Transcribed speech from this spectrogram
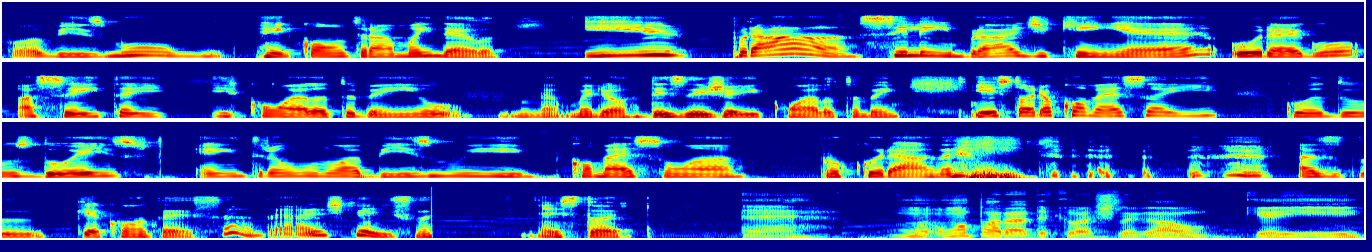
pro abismo reencontrar a mãe dela. E pra se lembrar de quem é, o Rego aceita ir com ela também, ou né, melhor, deseja ir com ela também. E a história começa aí quando os dois entram no abismo e começam a procurar, né? As, o que acontece. Ah, acho que é isso, né? É a história. É. Uma, uma parada que eu acho legal, que aí.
